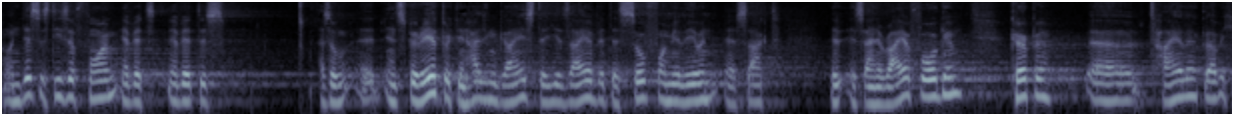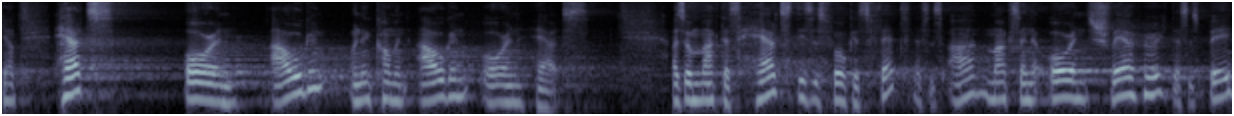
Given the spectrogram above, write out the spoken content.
Und das ist diese Form, er wird, er wird es also äh, inspiriert durch den Heiligen Geist, der Jesaja wird es so formulieren, er sagt, es ist eine Reihenfolge, Körperteile, äh, glaube ich, ja. Herz, Ohren, Augen und dann kommen Augen, Ohren, Herz. Also mag das Herz dieses Volkes fett, das ist A, mag seine Ohren schwerhörig, das ist B,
